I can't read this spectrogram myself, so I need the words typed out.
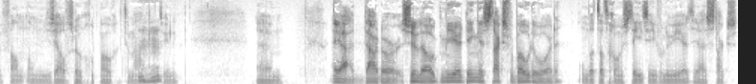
van, om jezelf zo goed mogelijk te maken Mhm. natuurlijk. Ehm, en ja, daardoor zullen ook meer dingen straks verboden worden. Omdat dat gewoon steeds evolueert. Ja, straks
